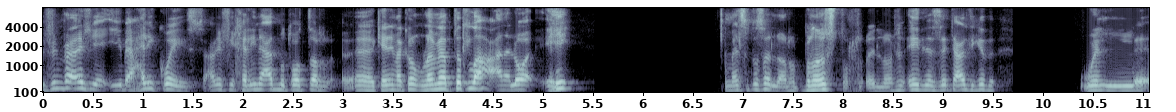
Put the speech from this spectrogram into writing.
الفيلم عارف يبقى حالي كويس عارف يخليني قاعد متوتر آه كأني مكان ولما بتطلع أنا اللي هو إيه؟ ما لسه بتصل ربنا يستر. اللي هو إيه ده إزاي أنت عملتي كده؟ وال...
